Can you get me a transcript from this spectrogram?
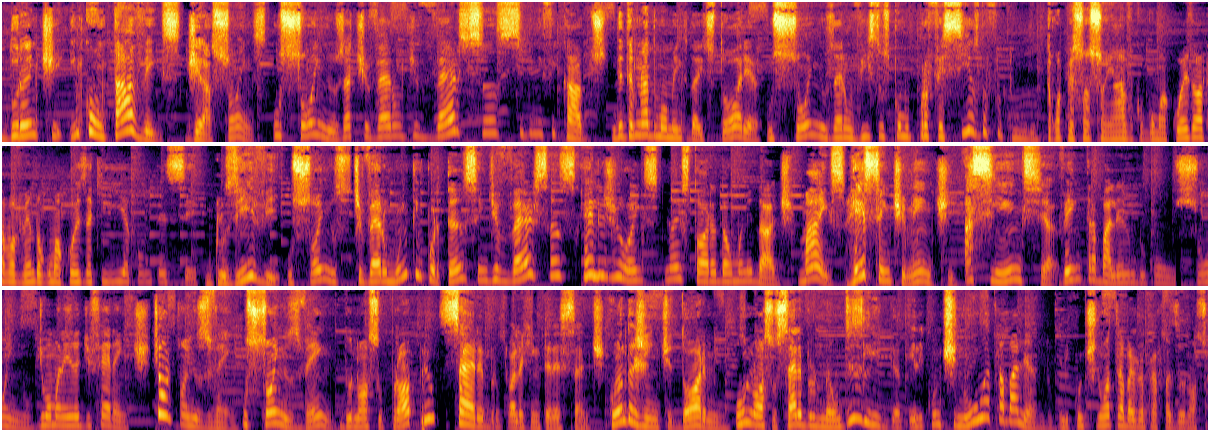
durante incontáveis gerações, os sonhos já tiveram diversos significados. Em determinado determinado momento da história, os sonhos eram vistos como profecias do futuro. Então a pessoa sonhava com alguma coisa, ela estava vendo alguma coisa que ia acontecer. Inclusive, os sonhos tiveram muita importância em diversas religiões na história da humanidade. Mas, recentemente, a ciência vem trabalhando com o sonho de uma maneira diferente. De onde os sonhos vêm? Os sonhos vêm do nosso próprio cérebro. Olha que interessante. Quando a gente dorme, o nosso cérebro não desliga, ele continua trabalhando. Ele continua trabalhando para fazer o nosso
